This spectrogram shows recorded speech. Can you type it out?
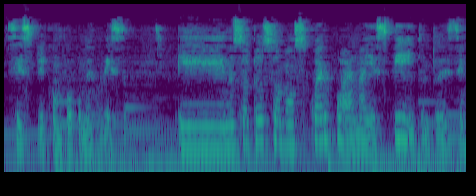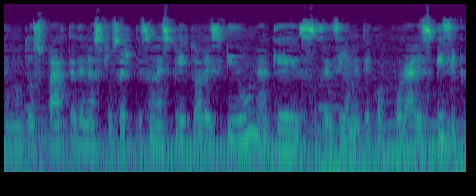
si explico un poco mejor esto. Eh, nosotros somos cuerpo, alma y espíritu, entonces tenemos dos partes de nuestro ser que son espirituales y una que es sencillamente corporal, es física.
